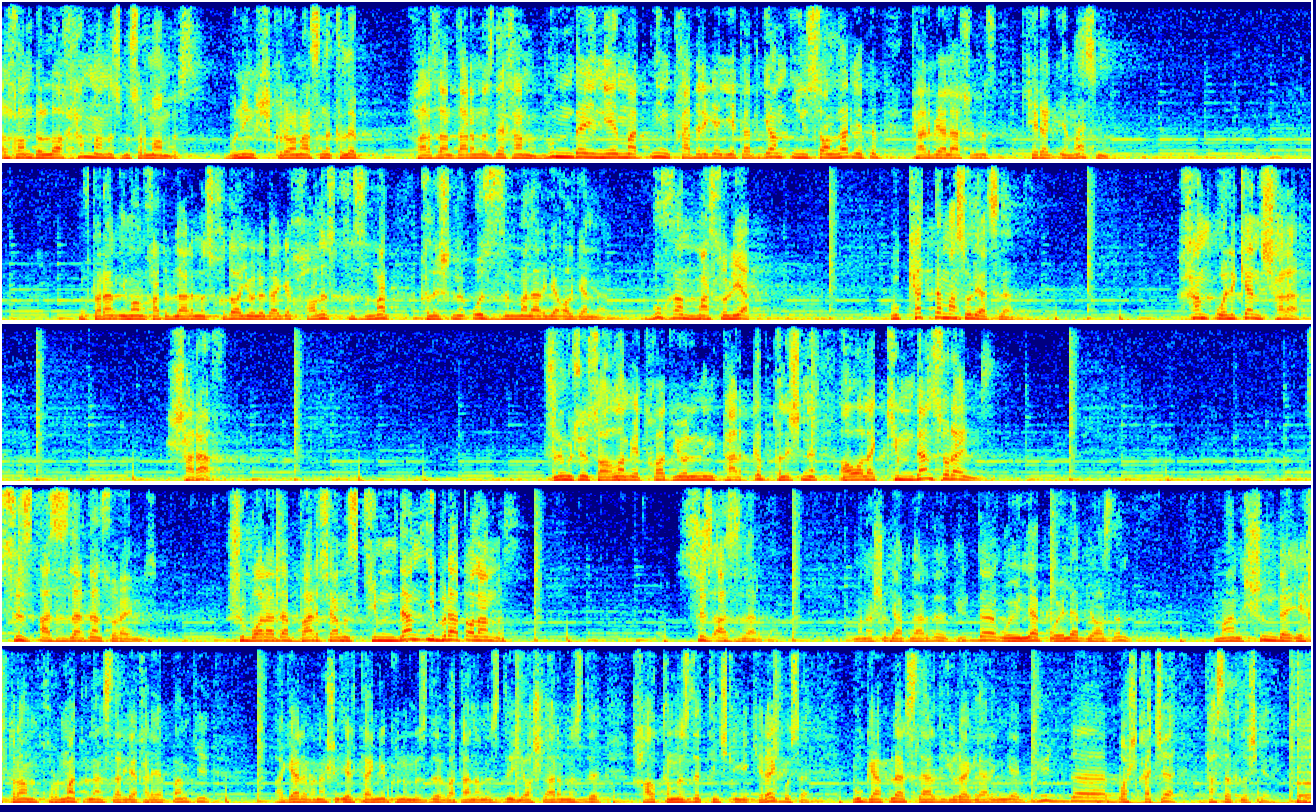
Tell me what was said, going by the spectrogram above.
alhamdulillah hammamiz musulmonmiz. Buning shukronasini qilib farzandlarimizni ham bunday ne'matning qadriga yetadigan insonlar etib tarbiyalashimiz kerak emasmi? Muhtaram imom xatiblarimiz xudo yo'lidagi xolis xizmat qilishni o'z zimmalariga olganlar. Bu ham mas'uliyat. Bu katta mas'uliyat sizlarda ham o'lkan sharaf. Sharaf. Shuning uchun sog'lom e'tiqod yo'lining tarqib qilishni avvalo kimdan so'raymiz? Siz azizlardan so'raymiz. Shu borada barchamiz kimdan ibrat olamiz? Siz azizlardan. Mana shu gaplarni juda o'ylab o'ylab yozdim. Man shunday ehtirom hurmat bilan sizlarga qarayapmanki agar mana shu ertangi kunimizni vatanimizni yoshlarimizni xalqimizni tinchligi kerak bo'lsa bu gaplar sizlarni yuraklaringga juda boshqacha ta'sir qilishi kerak.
